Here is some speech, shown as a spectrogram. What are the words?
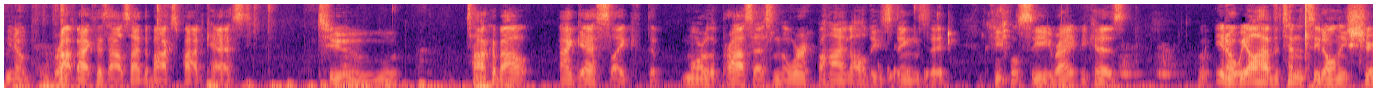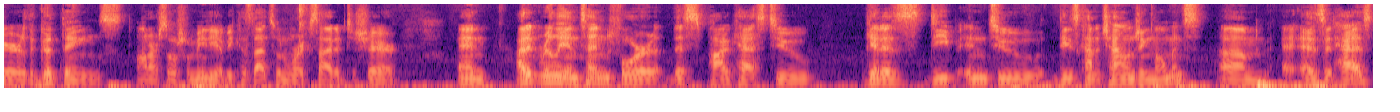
you know, brought back this outside the box podcast to talk about, I guess, like the more of the process and the work behind all these things that people see, right? Because you know, we all have the tendency to only share the good things on our social media because that's when we're excited to share. And I didn't really intend for this podcast to get as deep into these kind of challenging moments um, as it has,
